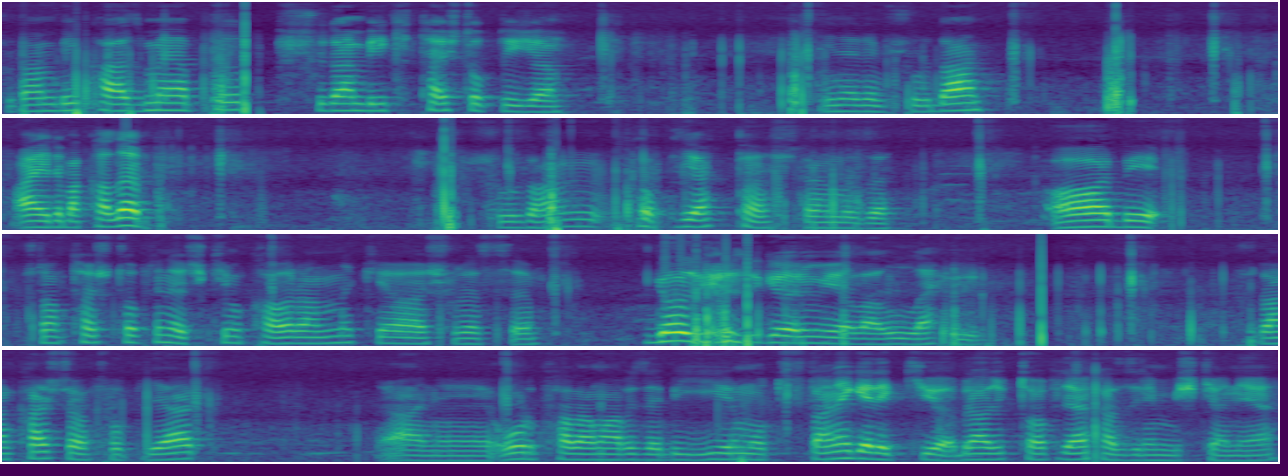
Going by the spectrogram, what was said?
Şuradan bir kazma yapıp şuradan bir iki taş toplayacağım. İnelim şuradan. Haydi bakalım. Şuradan toplayak taşlarımızı. Abi şuradan taş toplayınca çıkayım karanlık ya şurası. Göz gözü görmüyor vallahi. Şuradan kaç tane toplayak? Yani ortalama bize bir 20-30 tane gerekiyor. Birazcık toplayak hazırlanmışken ya.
